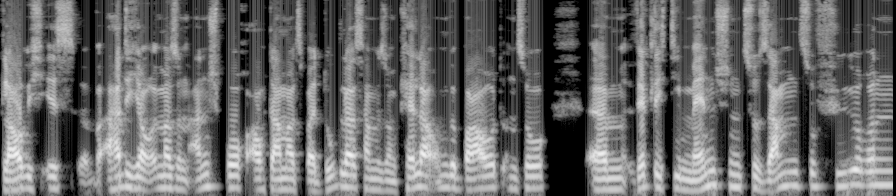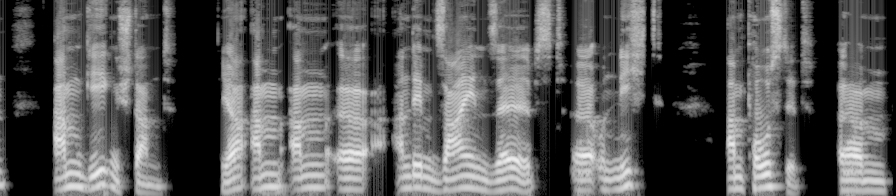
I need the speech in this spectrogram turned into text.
glaube ich, ist, hatte ich auch immer so einen Anspruch, auch damals bei Douglas haben wir so einen Keller umgebaut und so, ähm, wirklich die Menschen zusammenzuführen am Gegenstand, ja, am, am, äh, an dem Sein selbst äh, und nicht am Post-it. Ähm,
